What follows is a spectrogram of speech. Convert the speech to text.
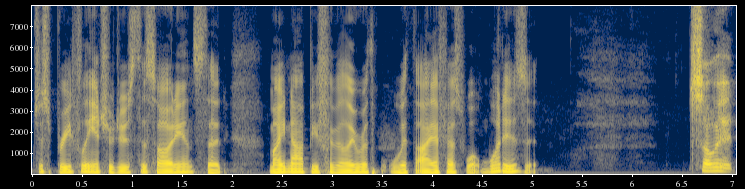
just briefly introduce this audience that might not be familiar with with IFS? What what is it? So it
